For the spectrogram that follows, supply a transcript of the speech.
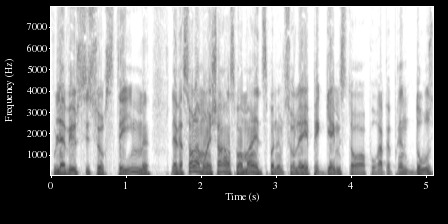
Vous l'avez aussi sur Steam. La version la moins chère en ce moment est disponible sur le Epic Game Store pour à peu près 12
